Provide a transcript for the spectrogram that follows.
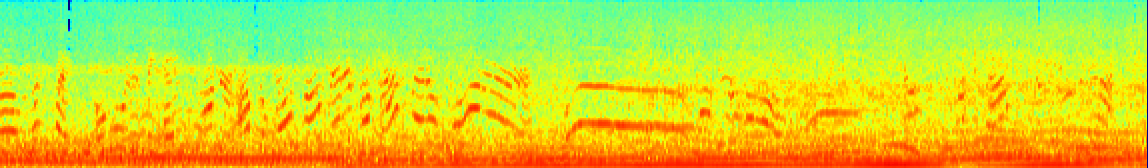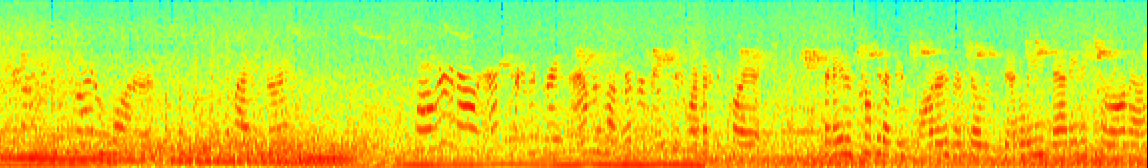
Well, looks like, oh, it is the eighth wonder of the world, folks. It is the backside of water. Woo! So beautiful. Now, look at that. Look at that. You're gonna get the side of water. Exciting, right? Well, we're now entering the great Amazon River basin. We're better be quiet. The natives told me that these waters are filled with deadly man-eating piranha.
